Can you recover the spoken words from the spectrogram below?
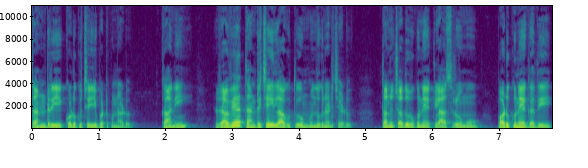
తండ్రి కొడుకు చెయ్యి పట్టుకున్నాడు. కాని రవే తండ్రి చెయ్యి లాగుతూ ముందుకు నడిచాడు. తను చదువుకునే క్లాస్ రూము పడుకునే గది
